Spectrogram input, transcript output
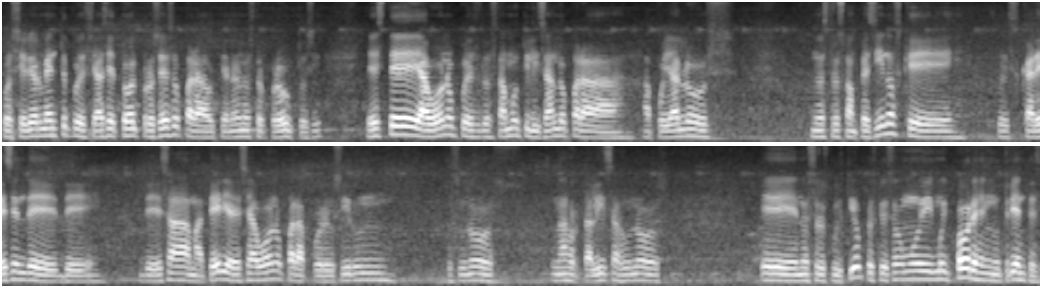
posteriormente pues, se hace todo el proceso para obtener nuestro producto. ¿sí? Este abono pues, lo estamos utilizando para apoyar los, nuestros campesinos que pues, carecen de, esa materia, de ese abono para producir pues, unos, unas hortalizas, unos, eh, nuestros cultivos pues, que son muy, muy pobres en nutrientes.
